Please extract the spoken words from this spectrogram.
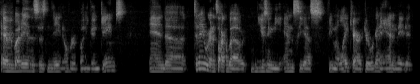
Hey everybody, this is Nate over at Bunny Gun Games, and uh, today we're going to talk about using the MCS female light character. We're going to animate it.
